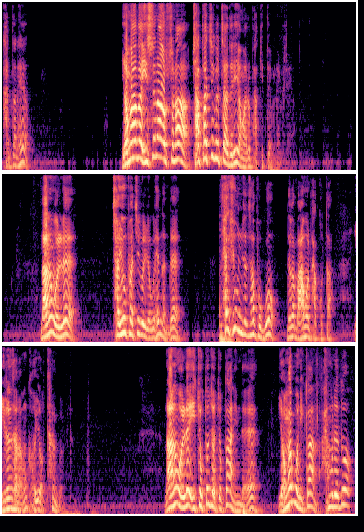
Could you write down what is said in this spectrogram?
간단해요. 영화가 있으나 없으나 좌파 찍을 자들이 영화를 봤기 때문에 그래요. 나는 원래 자유파 찍으려고 했는데 택시 운전사 보고 내가 마음을 바꿨다. 이런 사람은 거의 없다는 겁니다. 나는 원래 이쪽도 저쪽도 아닌데 영화 보니까 아무래도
